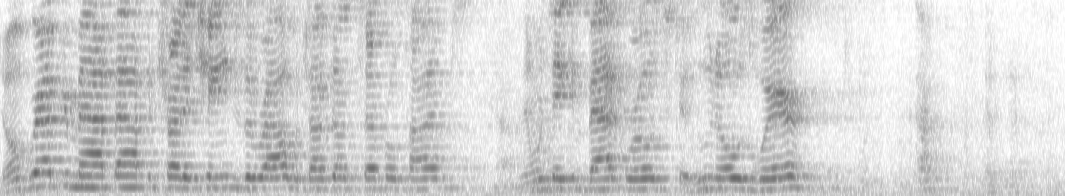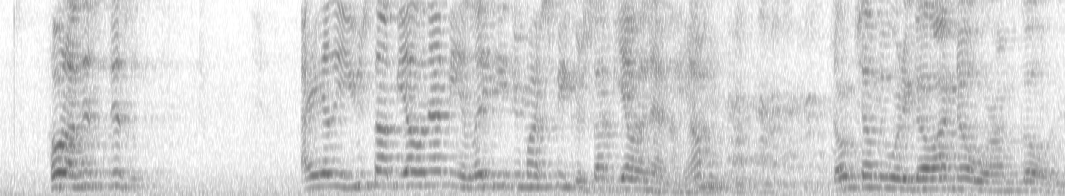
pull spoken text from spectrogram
Don't grab your map app and try to change the route, which I've done several times. And then we're taking back roads to who knows where. Hold on, this this I you stop yelling at me and lady through my speaker, stop yelling at me. I'm don't tell me where to go, I know where I'm going.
